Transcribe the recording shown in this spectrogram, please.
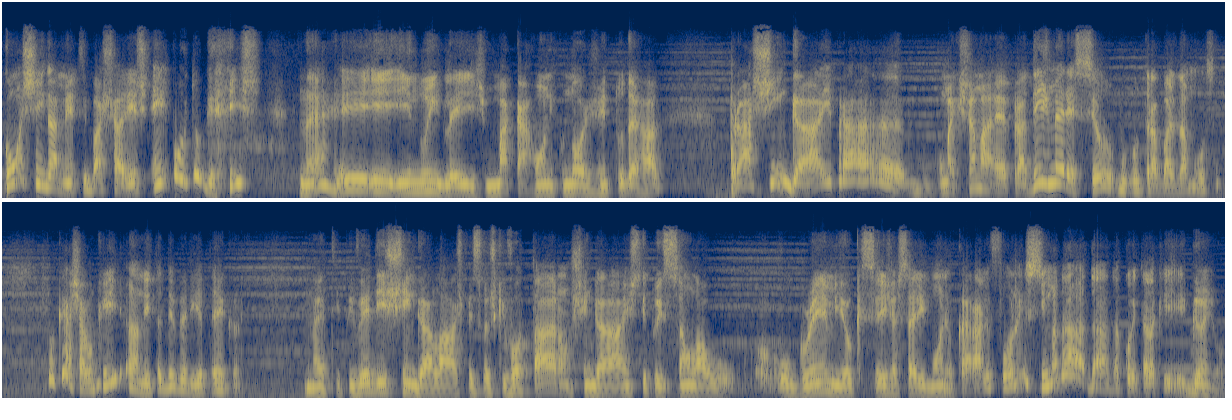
com xingamentos e baixarias em português, né? E, e, e no inglês macarrônico, nojento, tudo errado para xingar e para como é que chama? É para desmerecer o, o, trabalho da moça porque achavam que a Anitta deveria ter ganho né? Tipo em vez de xingar lá as pessoas que votaram xingar a instituição lá o, o Grammy ou que seja a cerimônia o caralho foram em cima da, da, da coitada que ganhou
